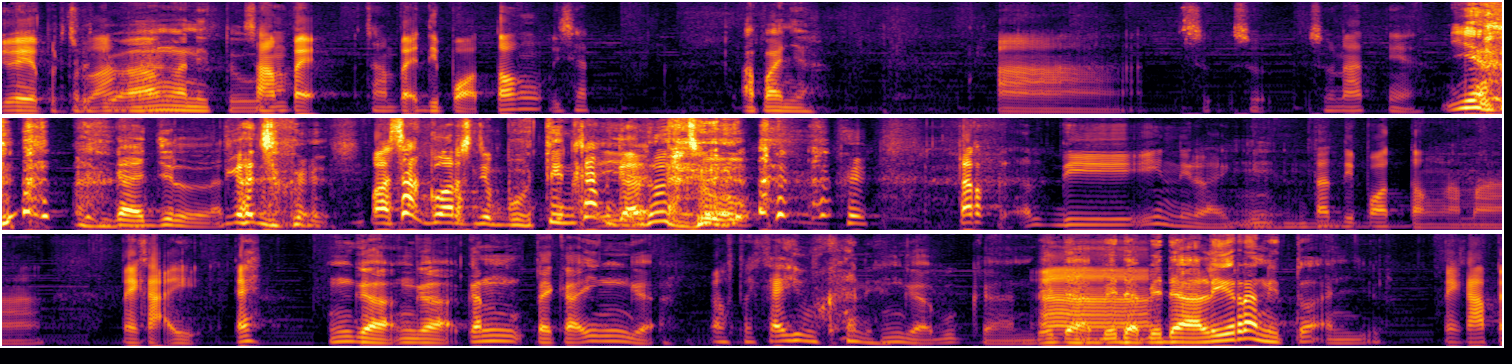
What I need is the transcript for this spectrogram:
Iya, perjuangan. Perjuangan itu. Sampai sampai dipotong bisa Apanya? ah, su- su- sunatnya. Iya, gak jelas. Nggak juga. Masa gue harus nyebutin kan Iya. gak lucu. ntar di ini lagi, ntar dipotong sama PKI. Eh, Enggak, enggak. Kan PKI enggak. oh PKI bukan ya? Enggak, bukan. Beda, Ah. beda, beda aliran itu anjir. PKP.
